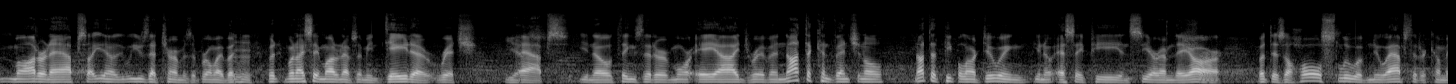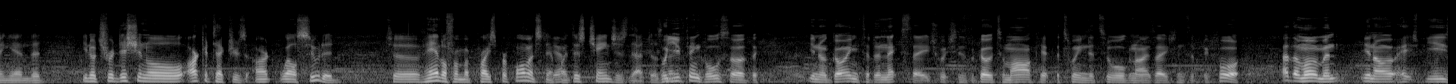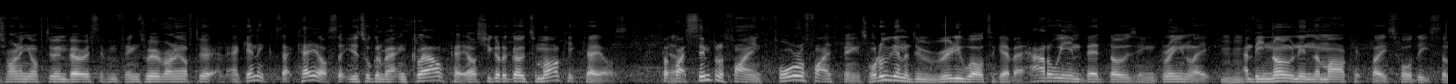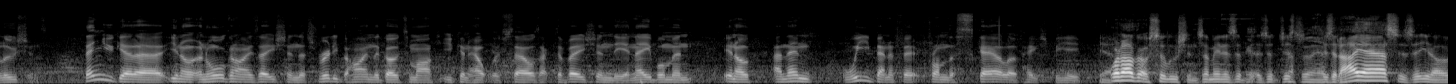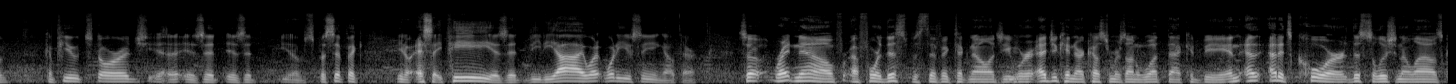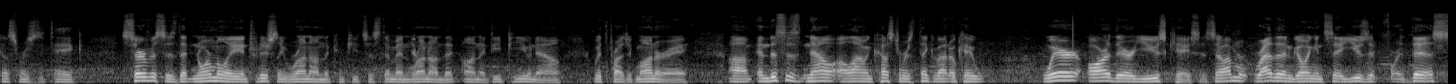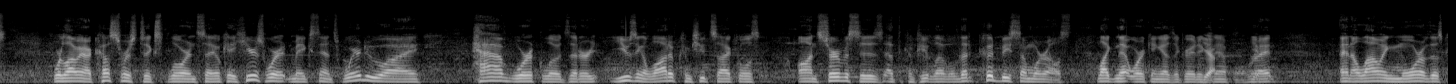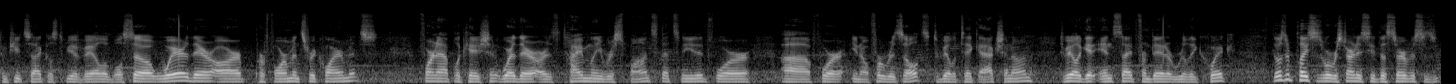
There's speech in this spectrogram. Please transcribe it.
modern apps, you know, we use that term as a bromide, but, Mm-hmm. but when I say modern apps, I mean data-rich Yes. apps, you know, things that are more AI-driven, not the conventional, not that people aren't doing, you know, SAP and CRM, they are, but there's a whole slew of new apps that are coming in that, you know, traditional architectures aren't well suited to handle from a price performance standpoint. This changes that, doesn't Well, it? Well, you think also of the, you know, going to the next stage, which is the go-to-market between the two organizations that before. At the moment, you know, HPE is running off doing various different things. We're running off to, and again, it's that chaos that you're talking about in cloud chaos. You've got to go to market chaos. But by simplifying four or five things, what are we going to do really well together? How do we embed those in GreenLake mm-hmm. and be known in the marketplace for these solutions? Then you get a, you know, an organization that's really behind the go-to-market. You can help with sales activation, the enablement, you know, and then we benefit from the scale of HPE. Yeah. What are those solutions? I mean, is it, is it just, that's what I is it asked. IaaS? Is it, you know, compute storage? Uh, Is it, is it, you know, specific, you know, SAP? Is it VDI? What, what are you seeing out there? So right now, for, uh, for this specific technology, we're educating our customers on what that could be. And at, at its core, this solution allows customers to take services that normally and traditionally run on the compute system and run on, the, on a DPU now with Project Monterey, Um, and this is now allowing customers to think about, okay, where are their use cases? So I'm, rather than going and say, use it for this, we're allowing our customers to explore and say, okay, here's where it makes sense. Where do I have workloads that are using a lot of compute cycles on services at the compute level that could be somewhere else, like networking as a great Yeah, example, yeah. right? And allowing more of those compute cycles to be available. So where there are performance requirements for an application, where there is timely response that's needed for, uh, for, you know, for results to be able to take action on, to be able to get insight from data really quick, those are places where we're starting to see the services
